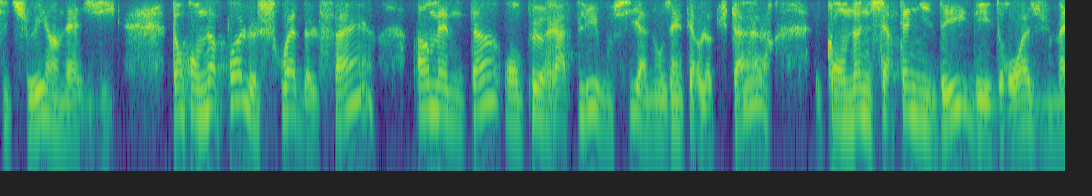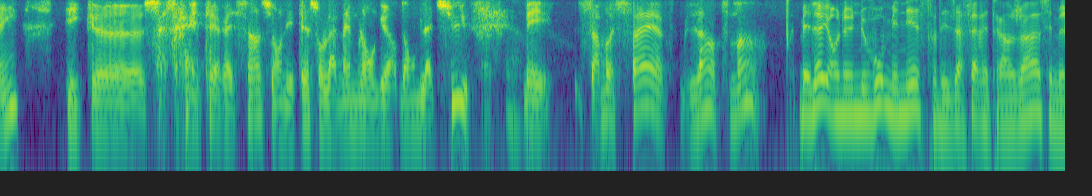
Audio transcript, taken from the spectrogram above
situées en Asie. Donc, on n'a pas le choix de le faire. En même temps, on peut rappeler aussi à nos interlocuteurs qu'on a une certaine idée des droits humains et que ce serait intéressant si on était sur la même longueur d'onde là-dessus. Mais ça va se faire lentement. Mais là, on a un nouveau ministre des Affaires étrangères, c'est M.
